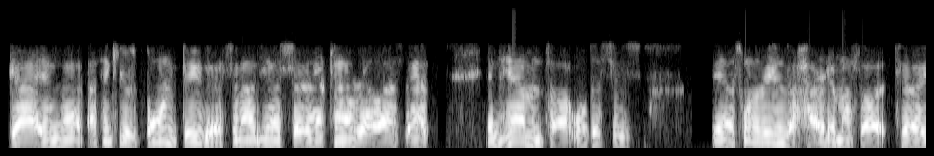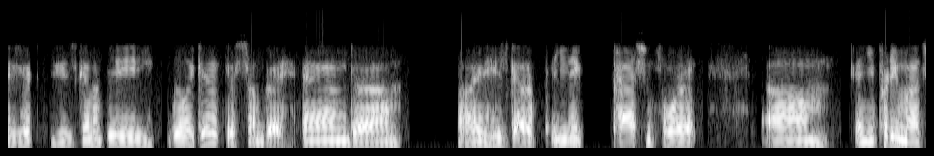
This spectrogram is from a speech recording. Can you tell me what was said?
guy, and uh, I think he was born to do this. And I, you know, so I kind of realized that in him, and thought, well, this is, you know, that's one of the reasons I hired him. I thought uh, he's a, he's going to be really good at this someday, and um, uh, he's got a, unique passion for it. Um, and you pretty much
